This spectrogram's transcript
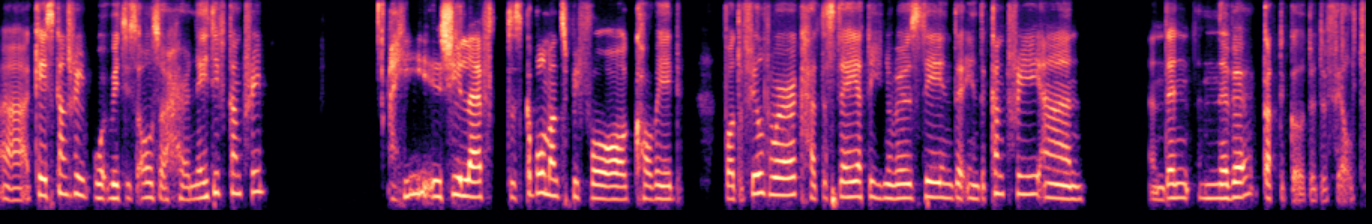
uh, case country, which is also her native country. He she left a couple months before COVID for the field work, had to stay at the university in the in the country, and and then never got to go to the field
